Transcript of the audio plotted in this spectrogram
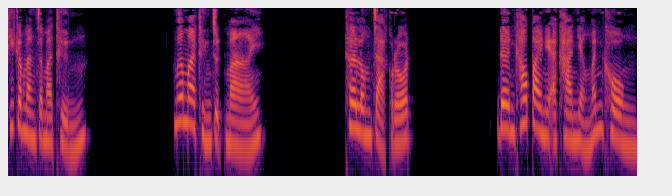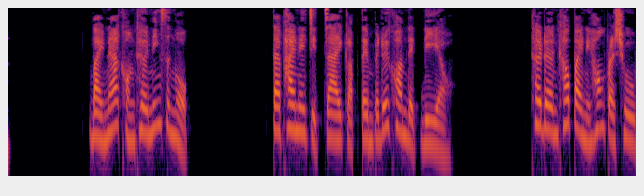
ที่กำลังจะมาถึง เมื่อมาถึงจุดหมาย เธอลงจากรถ เดินเข้าไปในอาคารอย่างมั่นคง ใบหน้าของเธอนิ่งสงบ แต่ภายในจิตใจกลับเต็มไปด้วยความเด็ดเดี่ยว เธอเดินเข้าไปในห้องประชุม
